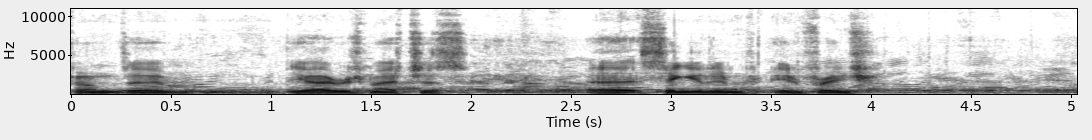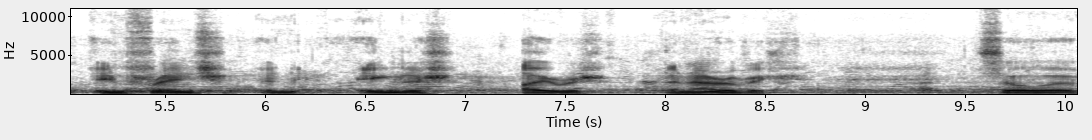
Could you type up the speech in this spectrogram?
from the, the Irish matches, uh, singing in, in French, in French and English, Irish and Arabic. So uh,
